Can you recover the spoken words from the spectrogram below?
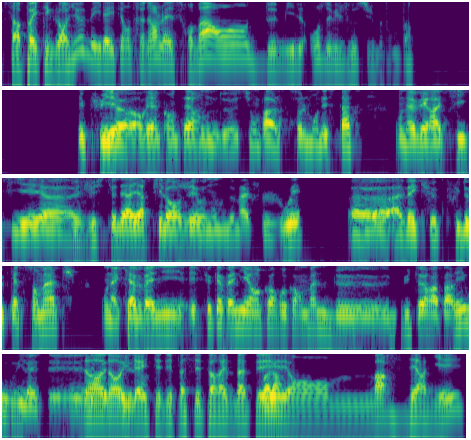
ça n'a pas été glorieux, mais il a été entraîneur de l'AS Roma en 2011-2012 si je ne me trompe pas. Et puis, euh, rien qu'en termes de, si on parle seulement des stats, on a Verratti qui est euh, juste derrière Pilorget au nombre de matchs joués. avec plus de 400 matchs. On a Cavani. Est-ce que Cavani est encore recordman de buteur à Paris ou il a été Non, non, il a été dépassé par Mbappé en mars dernier.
